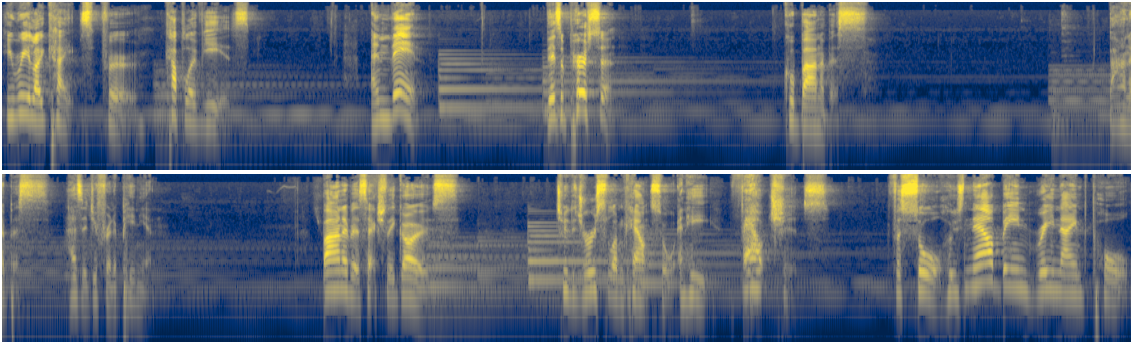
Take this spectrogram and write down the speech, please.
he relocates for a couple of years. And then there's a person called Barnabas. Barnabas has a different opinion. Barnabas actually goes to the Jerusalem council and he vouches for Saul, who's now been renamed Paul,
